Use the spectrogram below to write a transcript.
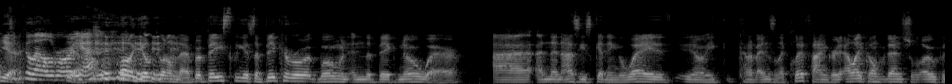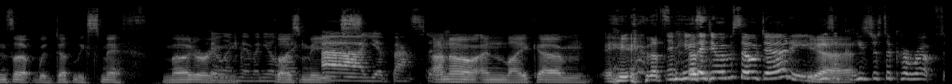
Yeah. typical Ellroy. Yeah. a lot of guilt going on there. But basically, it's a big heroic moment in the big nowhere. Uh, and then as he's getting away, you know, he kind of ends on a cliffhanger. And LA Confidential opens up with Dudley Smith murdering Killing him, and you're Buzz like, Meeks. ah, you bastard. I know, and like, um, he, that's And here that's- they do him so dirty. He's, Yeah. a, he's just a corrupt,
